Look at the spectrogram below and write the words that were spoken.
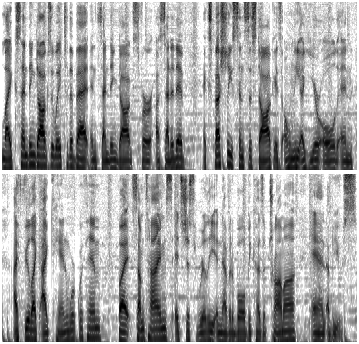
like sending dogs away to the vet and sending dogs for a sedative, especially since this dog is only a year old and I feel like I can work with him, but sometimes it's just really inevitable because of trauma and abuse.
